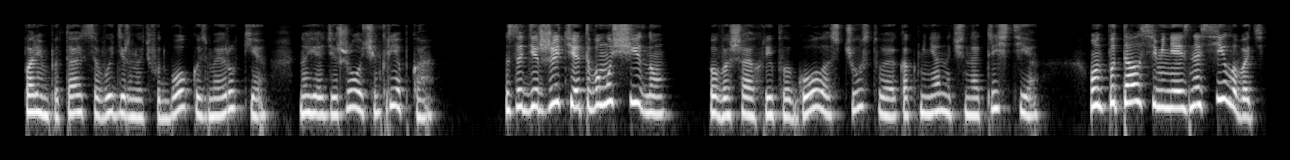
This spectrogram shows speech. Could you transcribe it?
Парень пытается выдернуть футболку из моей руки, но я держу очень крепко. Задержите этого мужчину!» Повышаю хриплый голос, чувствуя, как меня начинает трясти. «Он пытался меня изнасиловать!»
